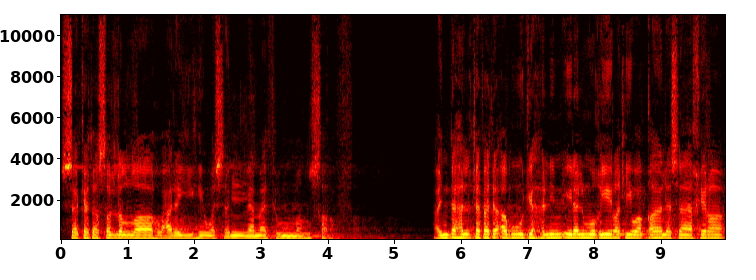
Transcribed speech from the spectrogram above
سكت صلى الله عليه وسلم ثم انصرف. عندها التفت أبو جهل إلى المغيرة وقال ساخرا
